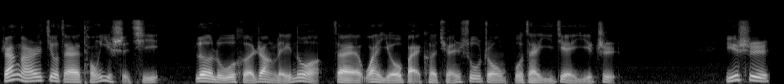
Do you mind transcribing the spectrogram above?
然而，就在同一时期，勒卢和让·雷诺在《万有百科全书》中不再一见一致。于是，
